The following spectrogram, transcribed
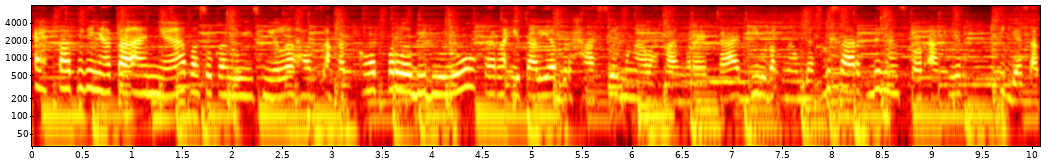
Eh tapi kenyataannya pasukan Luis Milla harus angkat koper lebih dulu karena Italia berhasil mengalahkan mereka di babak 16 besar dengan skor akhir 3-1.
